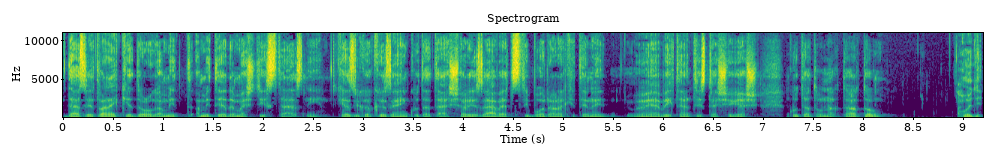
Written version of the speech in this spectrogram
de azért van egy-két dolog, amit, amit érdemes tisztázni. Kezdjük a közénykutatással, és Závec Tiborral, akit én egy végtelen tisztességes kutatónak tartok hogy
